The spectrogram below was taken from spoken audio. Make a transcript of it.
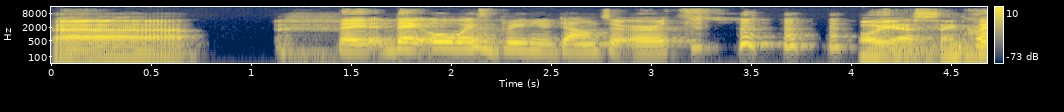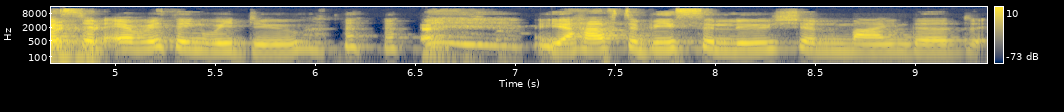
Uh, they they always bring you down to earth. Oh yes and question everything we do. You have to be solution minded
